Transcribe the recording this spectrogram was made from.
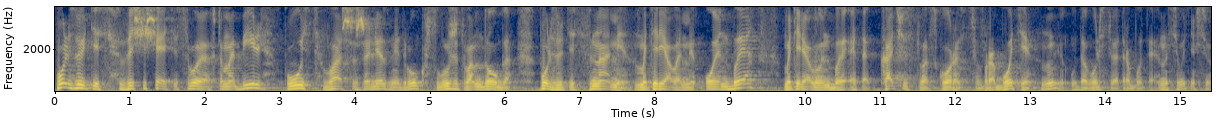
Пользуйтесь, защищайте свой автомобиль, пусть ваш железный друг служит вам долго. Пользуйтесь с нами материалами ОНБ. Материал ОНБ – это качество, скорость в работе, ну и удовольствие от работы. А на сегодня все.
